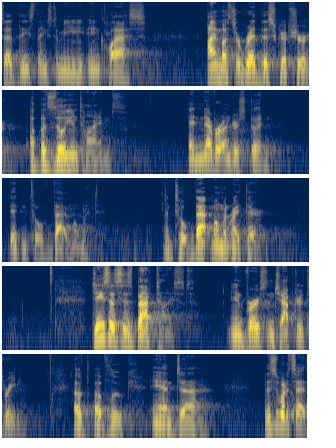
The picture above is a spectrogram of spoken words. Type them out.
said these things to me in class, I must have read this scripture a bazillion times and never understood it until that moment. Until that moment right there. Jesus is baptized in verse in chapter 3 of, of Luke, and uh, this is what it says.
